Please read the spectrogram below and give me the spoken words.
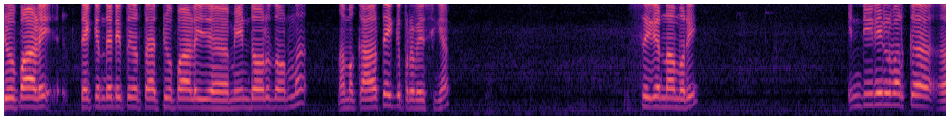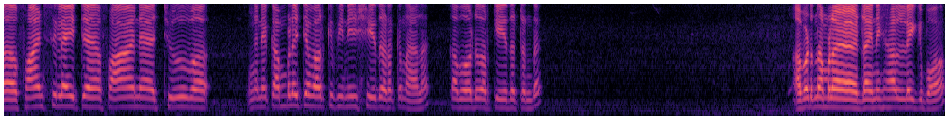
ടൂപ്പാളി തെക്കൻതടി തീർത്ത ടൂപ്പാളി മെയിൻ ഡോർ തുറന്ന് നമുക്ക് അകത്തേക്ക് പ്രവേശിക്കാം. സ്വീകരണ മുറി interior work fancy light fan tube അങ്ങനെ കംപ്ലീറ്റ് വർക്ക് ഫിനിഷ് ചെയ്ത് കിടക്കുന്നതാണ് കബോർഡ് വർക്ക് ചെയ്തിട്ടുണ്ട്. അവിടെ നമ്മൾ ഡൈനിങ് ഹാളിലേക്ക് പോവാം.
